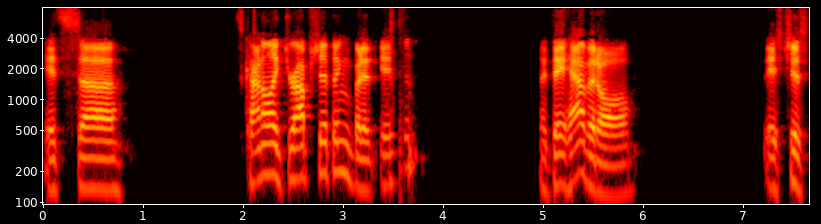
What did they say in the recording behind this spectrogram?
It's uh, it's kind of like drop shipping, but it isn't. Like they have it all. It's just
